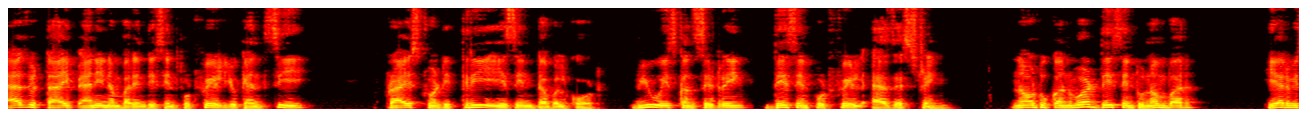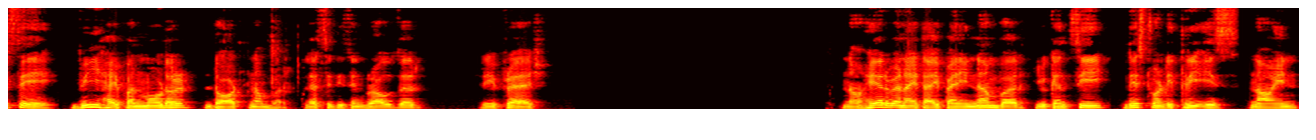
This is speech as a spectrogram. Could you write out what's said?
as we type any number in this input field, you can see price 23 is in double quote. Vue is considering this input field as a string. Now to convert this into number, here we say v-model dot number. Let's see this in browser, refresh. Now here when I type any number, you can see this 23 is now in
